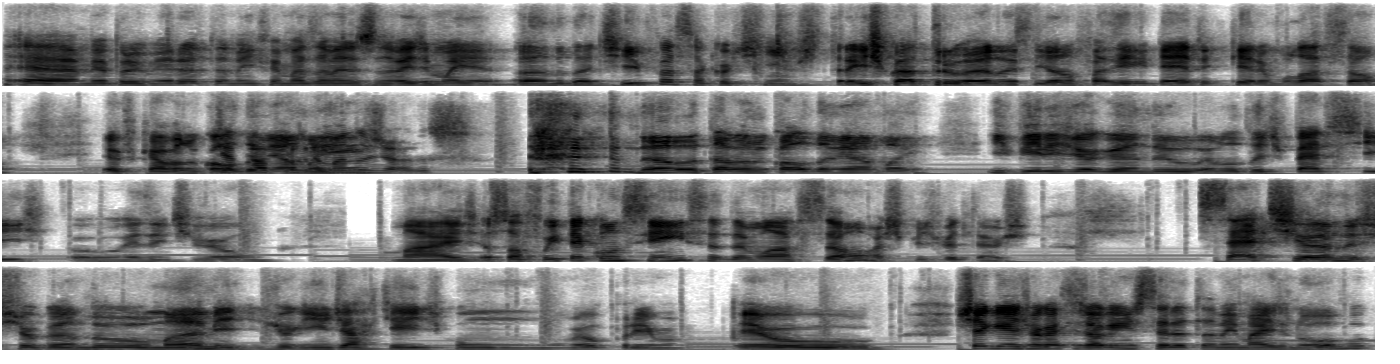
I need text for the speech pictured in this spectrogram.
É, a minha primeira também foi mais ou menos no mesmo ano da Tifa, só que eu tinha uns 3, 4 anos e eu não fazia ideia do que era emulação. Eu ficava no colo Já da minha mãe. os jogos. não, eu tava no colo da minha mãe e vi ele jogando o emulador de PSX, o Resident Evil 1. Mas eu só fui ter consciência da emulação, acho que eu devia ter uns sete anos jogando Mami, joguinho de arcade com o meu primo. Eu cheguei a jogar esses joguinhos de CD também mais novo,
